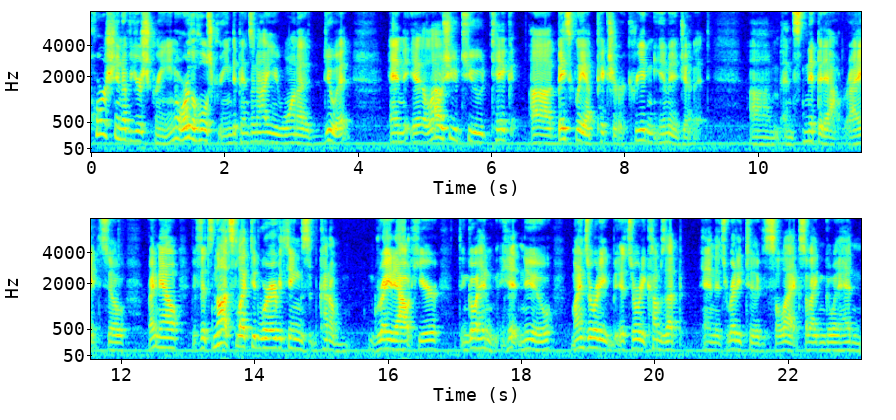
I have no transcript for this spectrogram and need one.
portion of your screen or the whole screen, depends on how you want to do it. And it allows you to take uh, basically a picture, create an image of it, um, and snip it out, right? So right now, if it's not selected where everything's kind of grayed out here, then go ahead and hit new. Mine's already, it's already comes up and it's ready to select. So I can go ahead and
